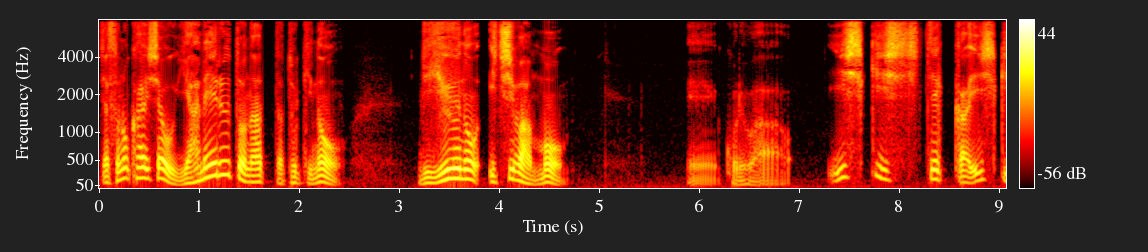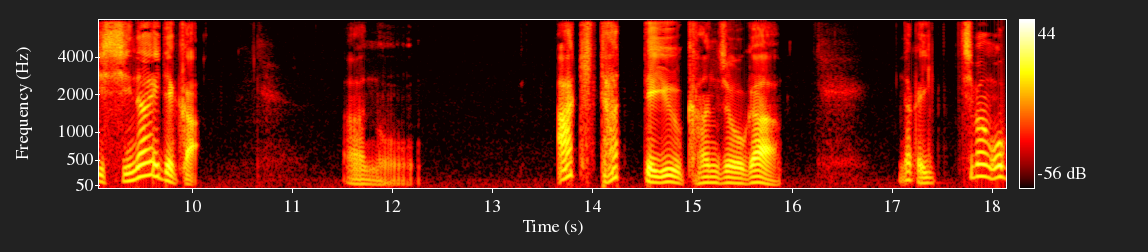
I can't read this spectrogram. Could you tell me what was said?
じゃあその会社を辞めるとなった時の理由の一番も、えー、これは意識してか意識しないでか、あの、飽きたっていう感情が、なんか一番大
